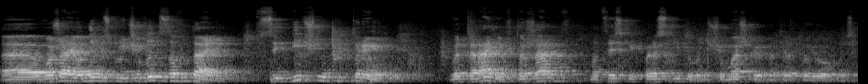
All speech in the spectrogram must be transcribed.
вважає одним із ключових завдань всебічну підтримку ветеранів та жертв нацистських переслідувань, що мешкають на території області.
